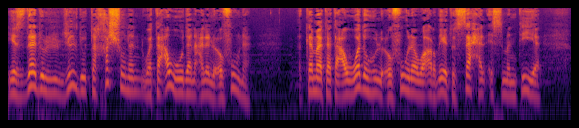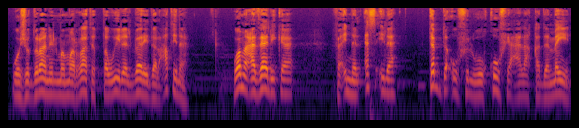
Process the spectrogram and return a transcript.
يزداد الجلد تخشنا وتعودا على العفونة كما تتعوده العفونه وأرضية الساحة الإسمنتية وجدران الممرات الطويلة الباردة العطنة. ومع ذلك فإن الأسئلة تبدأ في الوقوف على قدمين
